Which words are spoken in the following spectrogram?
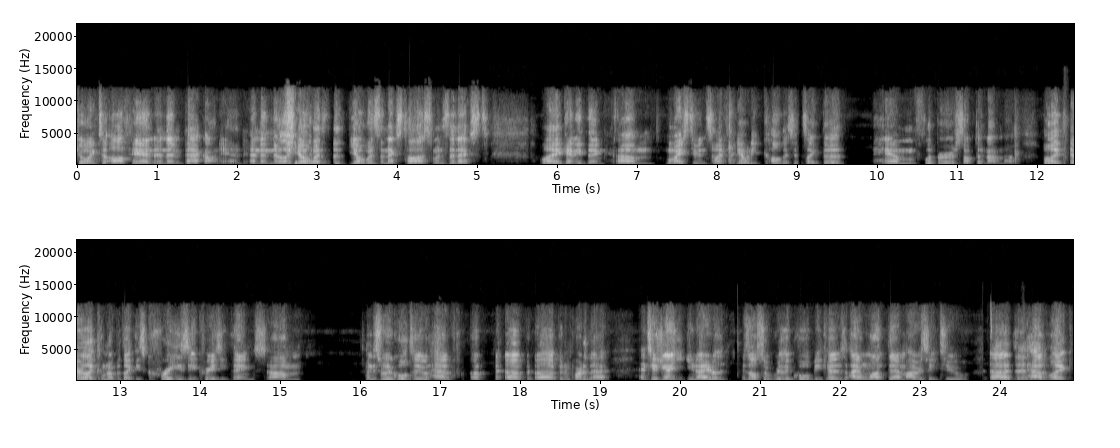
going to offhand and then back on hand. And then they're like, yo, when's the yo, when's the next toss? When's the next like anything? Um one of my students, oh, I forget what he called this. It's like the ham flipper or something. I don't know. But like they're like coming up with like these crazy, crazy things. Um and it's really cool to have uh, uh, uh, been a part of that. And teaching at United is also really cool because I want them obviously to uh, to have like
